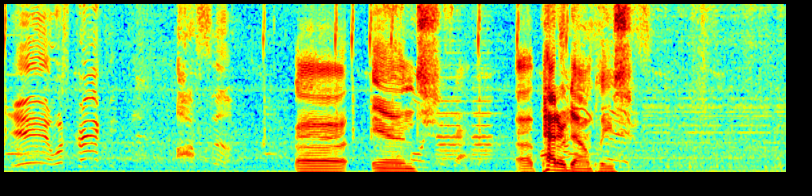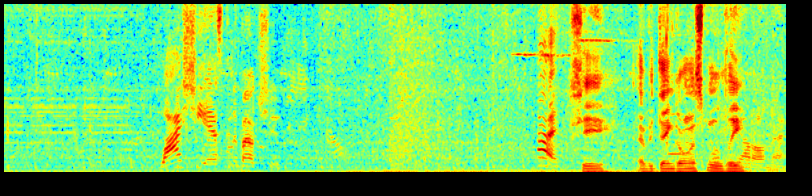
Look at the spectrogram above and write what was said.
yeah, what's cracking? Awesome. Uh, and Uh, pat her down, please. Why is she asking about you? Hi. See, everything going smoothly. Out all night.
